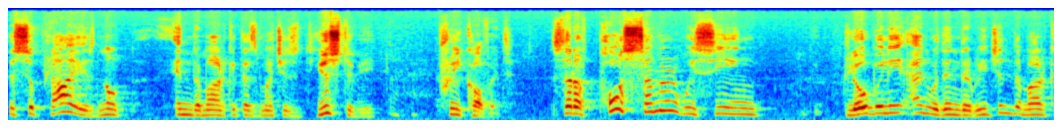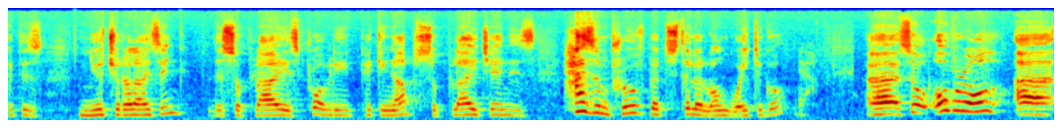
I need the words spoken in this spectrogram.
the supply is not in the market as much as it used to be pre-COVID. Sort of post-summer, we're seeing globally and within the region, the market is neutralizing. The supply is probably picking up. Supply chain is has improved, but still a long way to go. Yeah. Uh, so overall, uh,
